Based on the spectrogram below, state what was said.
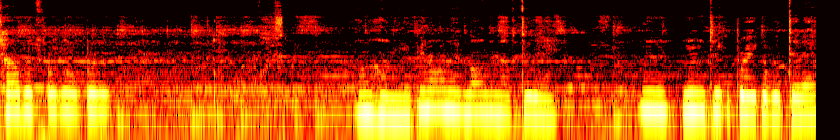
tablet for a little bit? No, honey, you've been on it long enough today. You need to take a break of it today.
